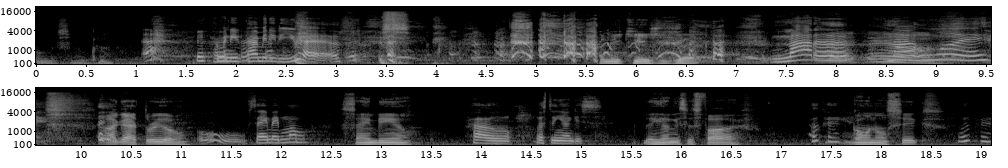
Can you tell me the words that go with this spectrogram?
Oh, okay. How many? How many do you have? How many kids you got? Not a, not one. I got three of them. Ooh, same baby mama. Same BM. How? old? What's the youngest? The youngest is five, Okay. going on six. Okay.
